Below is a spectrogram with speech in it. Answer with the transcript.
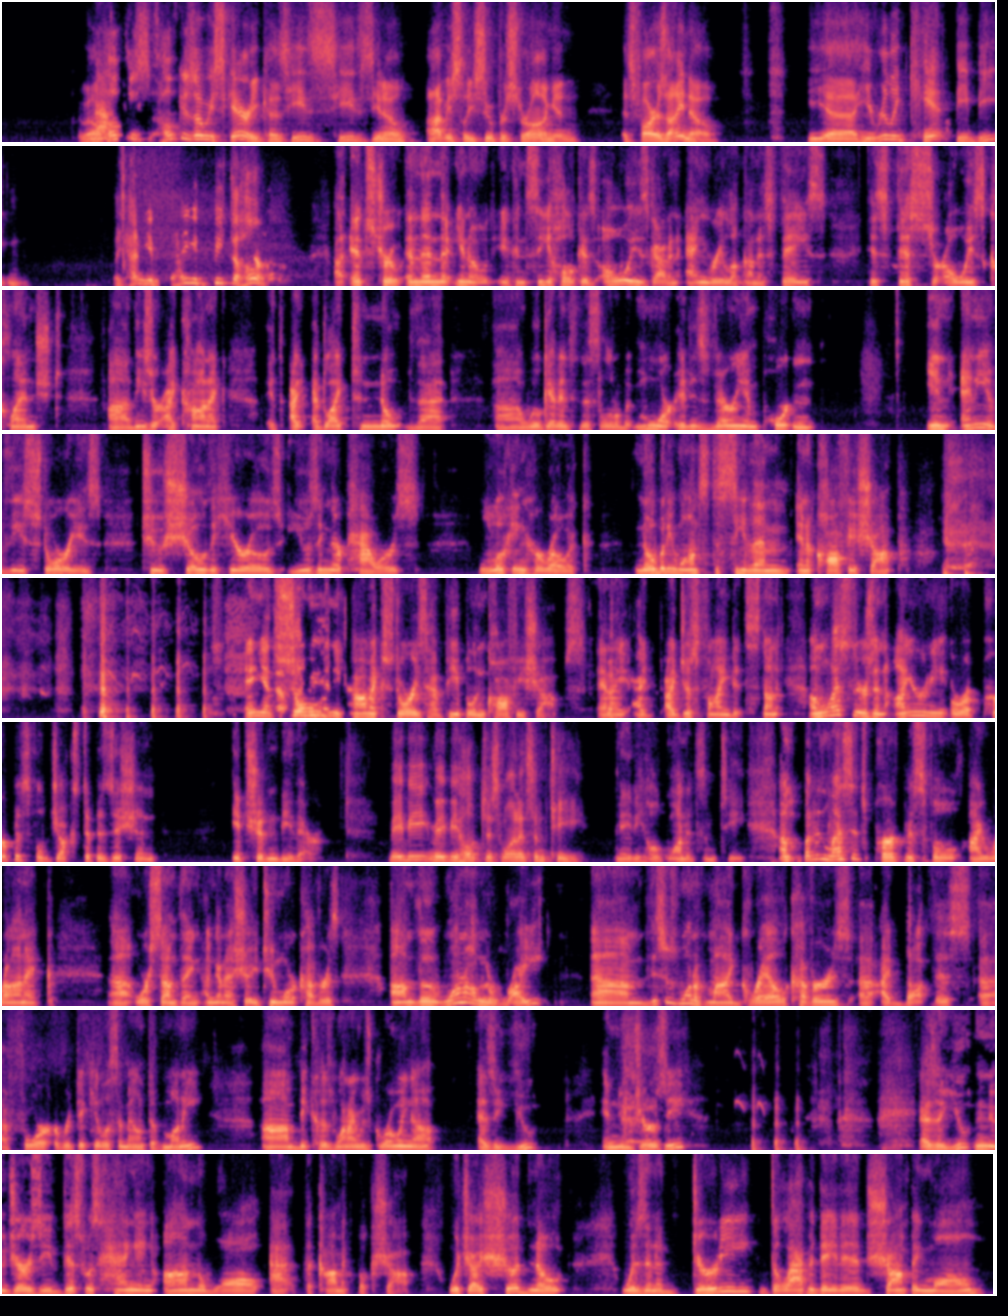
Well, Hulk is Hulk is always scary because he's he's you know obviously super strong, and as far as I know, he uh, he really can't be beaten. Like, how do you how do you beat the Hulk? Uh, it's true, and then that you know you can see Hulk has always got an angry look on his face. His fists are always clenched. Uh, these are iconic. It, I, would like to note that uh, we'll get into this a little bit more. It is very important in any of these stories to show the heroes using their powers, looking heroic. Nobody wants to see them in a coffee shop. and yet so many comic stories have people in coffee shops and I, I i just find it stunning unless there's an irony or a purposeful juxtaposition it shouldn't be there maybe maybe hulk just wanted some tea maybe hulk wanted some tea. Um, but unless it's purposeful ironic uh, or something i'm going to show you two more covers. Um, the one on the right um, this is one of my Grail covers. Uh, I bought this uh, for a ridiculous amount of money um, because when I was growing up as a Ute in New Jersey, as a Ute in New Jersey, this was hanging on the wall at the comic book shop, which I should note was in a dirty, dilapidated shopping mall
